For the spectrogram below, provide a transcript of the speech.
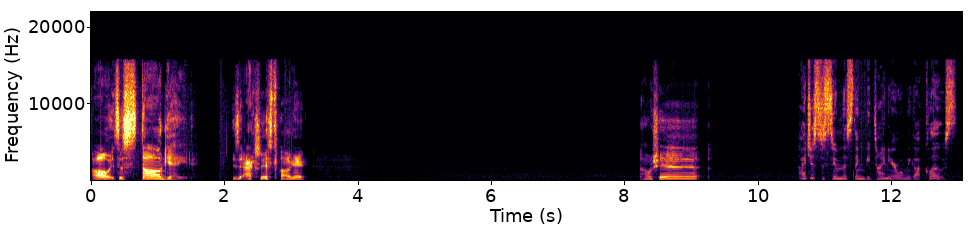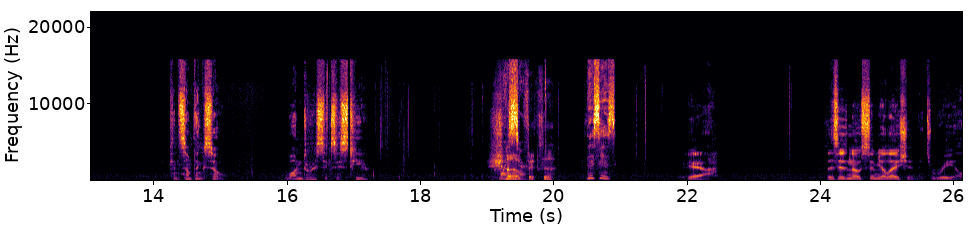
Oh, it's a Stargate. Is it actually a Stargate? Oh shit. I just assumed this thing'd be tinier when we got close. Can something so wondrous exist here? Shut Why, up, sir? Victor. This is. Yeah. This is no simulation. It's real.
